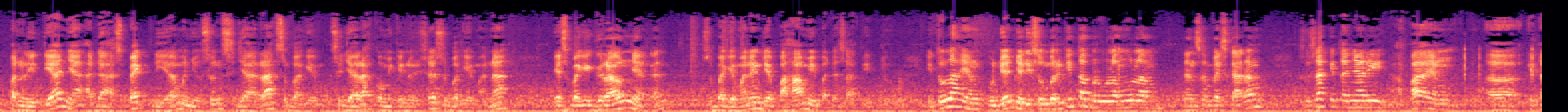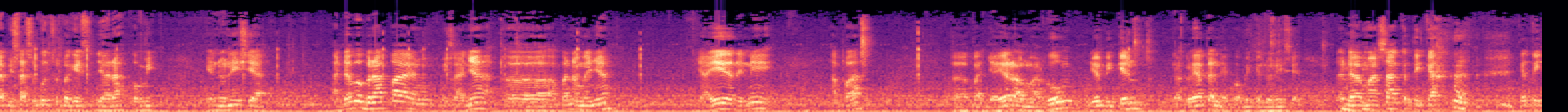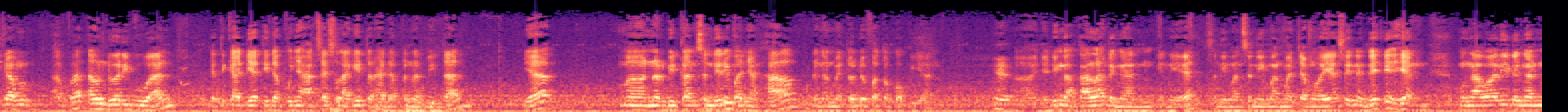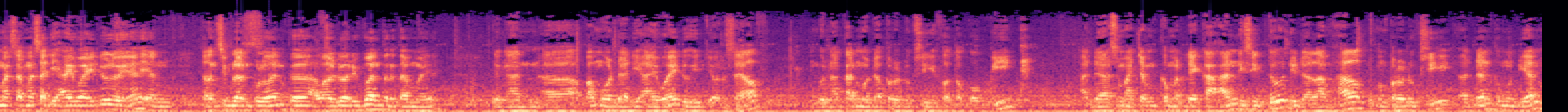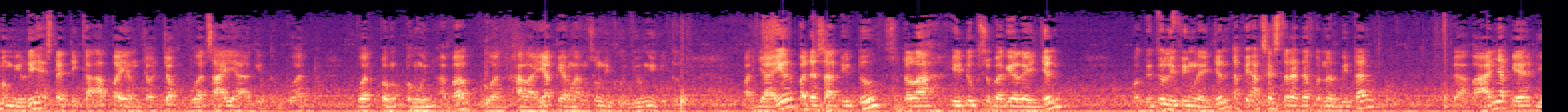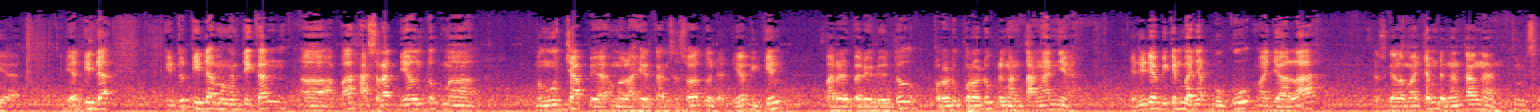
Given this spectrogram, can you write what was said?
penelitiannya ada aspek dia menyusun sejarah sebagai sejarah komik Indonesia sebagaimana ya sebagai groundnya kan, sebagaimana yang dia pahami pada saat itu. Itulah yang kemudian jadi sumber kita berulang-ulang dan sampai sekarang susah kita nyari apa yang uh, kita bisa sebut sebagai sejarah komik Indonesia. Ada beberapa yang misalnya uh, apa namanya Jair ini apa uh, Pak Jair almarhum dia bikin nggak kelihatan ya komik Indonesia. Ada masa ketika ketika apa tahun 2000-an ketika dia tidak punya akses lagi terhadap penerbitan dia menerbitkan sendiri banyak hal dengan metode fotokopian yeah. Iya. uh, jadi nggak kalah dengan ini ya seniman-seniman macam Wayasin ini yang mengawali dengan masa-masa DIY dulu ya yang tahun 90-an ke awal 2000-an terutama ya dengan uh, apa moda DIY do it yourself menggunakan moda produksi fotokopi ada semacam kemerdekaan di situ di dalam hal memproduksi uh, dan kemudian memilih estetika apa yang cocok buat saya gitu buat buat pengun, apa buat halayak yang langsung dikunjungi gitu Pak Jair pada saat itu setelah hidup sebagai legend waktu itu living legend tapi akses terhadap penerbitan nggak banyak ya dia. Dia tidak itu tidak menghentikan uh, apa hasrat dia untuk me, mengucap ya melahirkan sesuatu. Dan dia bikin pada periode itu produk-produk dengan tangannya. Jadi dia bikin banyak buku majalah dan segala macam dengan tangan.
